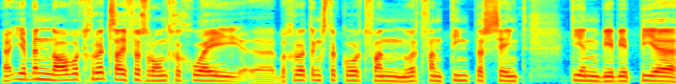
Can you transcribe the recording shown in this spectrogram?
Ja, eben daar word groot syfers rondgegooi, uh, begrotingstekort van noord van 10% teen BBP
